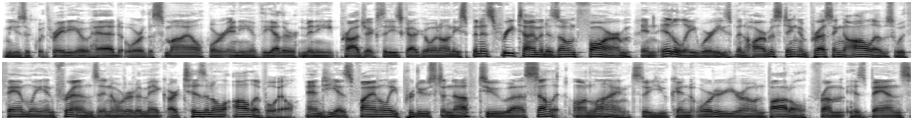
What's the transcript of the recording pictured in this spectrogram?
music with Radiohead or The Smile or any of the other many projects that he's got going on. He spent his free time at his own farm in Italy where he's been harvesting and pressing olives with family and friends in order to make artisanal olive oil. And he has finally produced enough to uh, sell it online. So you can order your own bottle from his band's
